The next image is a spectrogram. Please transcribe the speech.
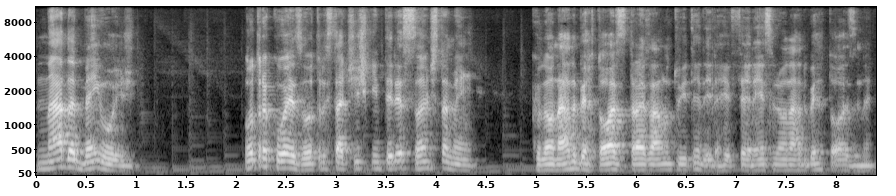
nada bem hoje. Outra coisa, outra estatística interessante também, que o Leonardo Bertozzi traz lá no Twitter dele, a referência Leonardo Bertozzi, né?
